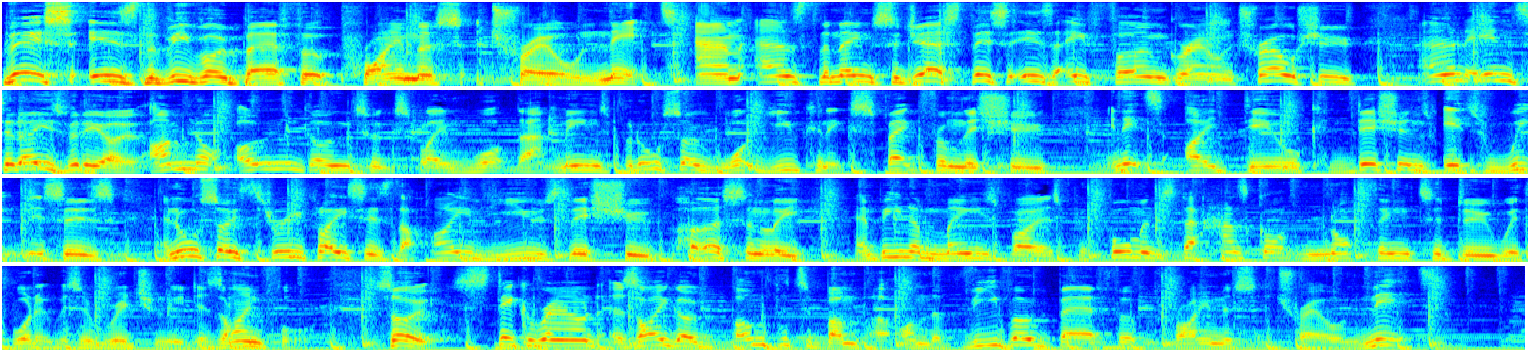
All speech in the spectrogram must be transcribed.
This is the Vivo Barefoot Primus Trail Knit, and as the name suggests, this is a firm ground trail shoe, and in today's video, I'm not only going to explain what that means, but also what you can expect from this shoe in its ideal conditions, its weaknesses, and also three places that I've used this shoe personally and been amazed by its performance that has got nothing to do with what it was originally designed for. So stick around as I go bumper to bumper on the Vivo Barefoot Primus Trail Knit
